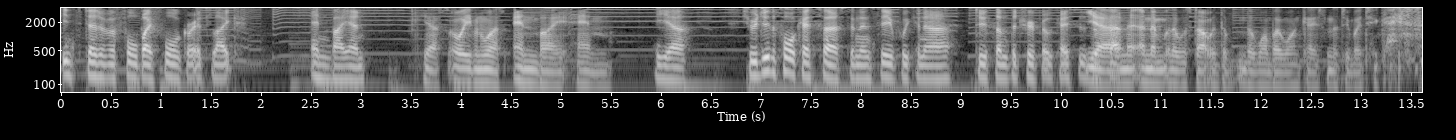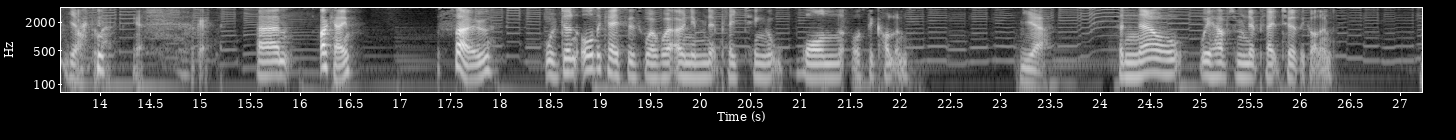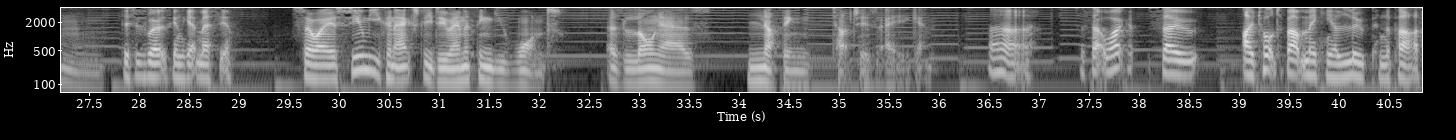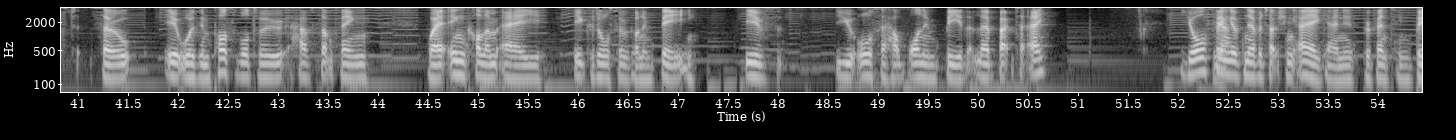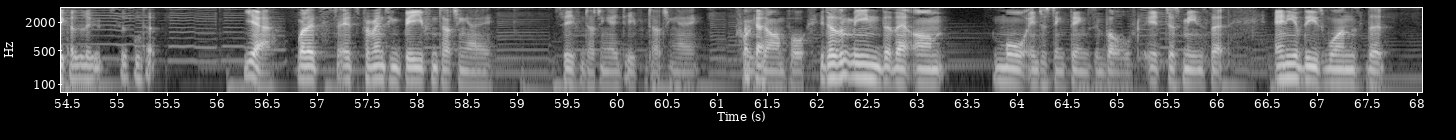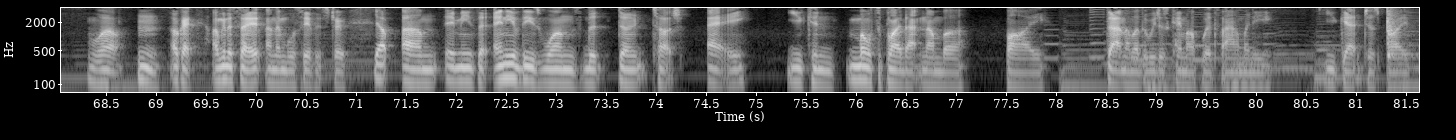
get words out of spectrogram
instead of a 4x4 grid, like n by n. Yes, or even worse, N by M. Yeah. Should we do the 4 case first and then see if we can uh, do some of the trivial cases? Yeah, and then, and then we'll start with the, the one by one case and the two by two case Yeah. after that. Yeah. Okay. Um, Okay, so we've done all the cases where we're only manipulating one of the columns. Yeah. So now we have to manipulate two of the columns. This is where it's going to get messier. So I assume you can actually do anything you want as long as nothing touches A again. Ah, does that work? So I talked about making a loop in the past, so it was impossible to have something where in column A it could also have gone in B if you also had one in B that led back to A. Your thing Yeah. of never touching A again is preventing bigger loops, isn't it? Yeah. Well, it's it's preventing B from touching A, C from touching A, D from touching A. For Okay. example, it doesn't mean that there aren't more interesting things involved. It just means that any of these ones that, well, hmm, okay, I'm going to say it and then we'll see if it's true. Yep. um, it means that any of these ones that don't touch A, you can multiply that number by that number that we just came up with for how many you get just by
